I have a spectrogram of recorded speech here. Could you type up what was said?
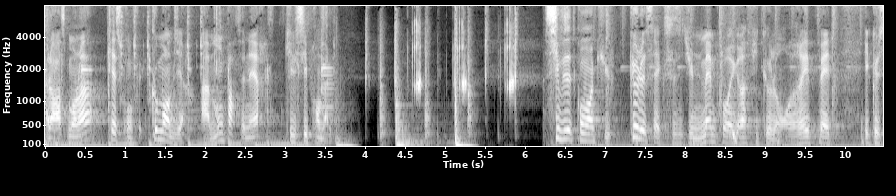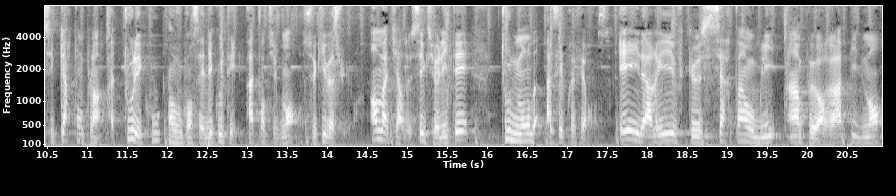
Alors à ce moment-là, qu'est-ce qu'on fait? Comment dire à mon partenaire qu'il s'y prend mal? Si vous êtes convaincu que le sexe c'est une même chorégraphie que l'on répète et que c'est carton plein à tous les coups, on vous conseille d'écouter attentivement ce qui va suivre. En matière de sexualité, tout le monde a ses préférences. Et il arrive que certains oublient un peu rapidement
